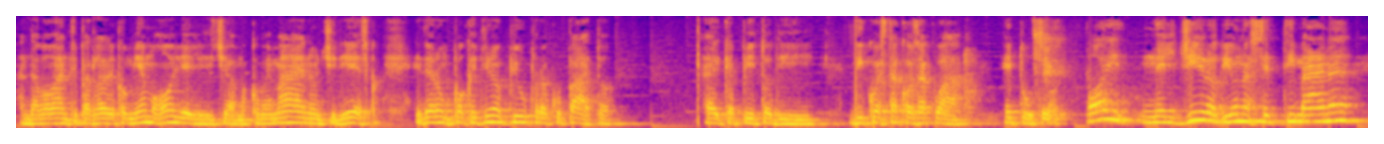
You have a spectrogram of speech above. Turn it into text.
andavo avanti a parlare con mia moglie e gli dicevo ma come mai non ci riesco ed ero un pochettino più preoccupato hai capito di, di questa cosa qua e tutto sì. poi nel giro di una settimana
